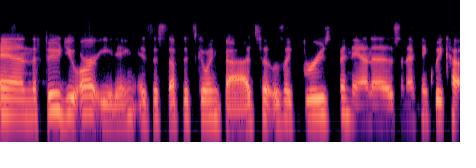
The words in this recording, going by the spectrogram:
And the food you are eating is the stuff that's going bad. So it was like bruised bananas. And I think we cut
